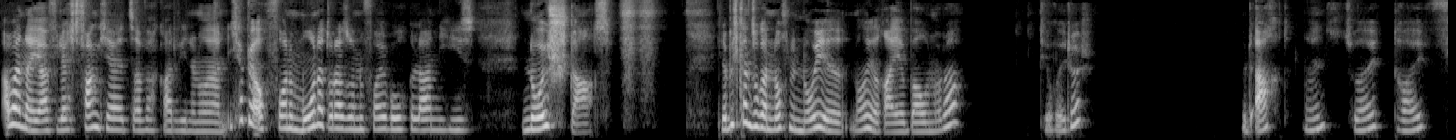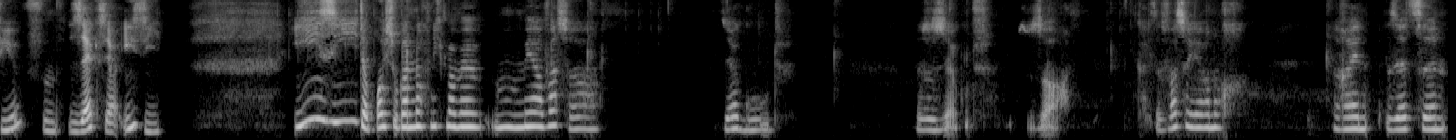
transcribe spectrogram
Aber naja, vielleicht fange ich ja jetzt einfach gerade wieder neu an. Ich habe ja auch vor einem Monat oder so eine Folge hochgeladen, die hieß Neustart. Ich glaube, ich kann sogar noch eine neue, neue Reihe bauen, oder? Theoretisch. Mit 8. 1, 2, 3, 4, 5, 6. Ja, easy. Easy. Da brauche ich sogar noch nicht mal mehr, mehr Wasser. Sehr gut. Das ist sehr gut. So. Kann ich das Wasser hier noch reinsetzen?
